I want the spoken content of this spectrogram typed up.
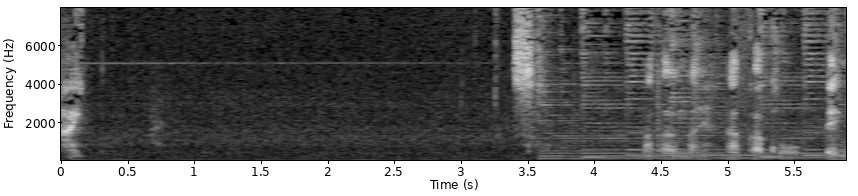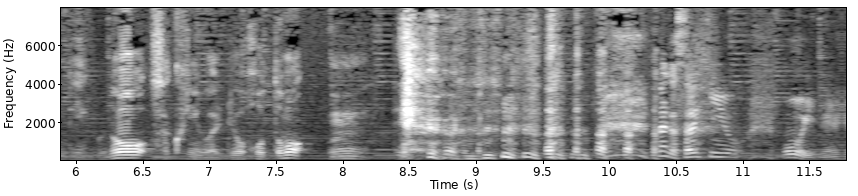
はい。またねなんかこうエンディングの作品は両方とも。うん。なんか最近多いね。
